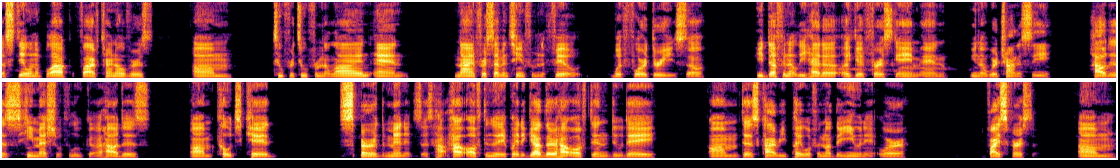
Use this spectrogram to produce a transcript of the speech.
a steal and a block, five turnovers, um, two for two from the line, and nine for 17 from the field with four threes. So he definitely had a, a good first game, and you know we're trying to see how does he mesh with Luka? How does um, Coach Kidd spur the minutes? Is how how often do they play together? How often do they um does Kyrie play with another unit or vice versa? Um,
